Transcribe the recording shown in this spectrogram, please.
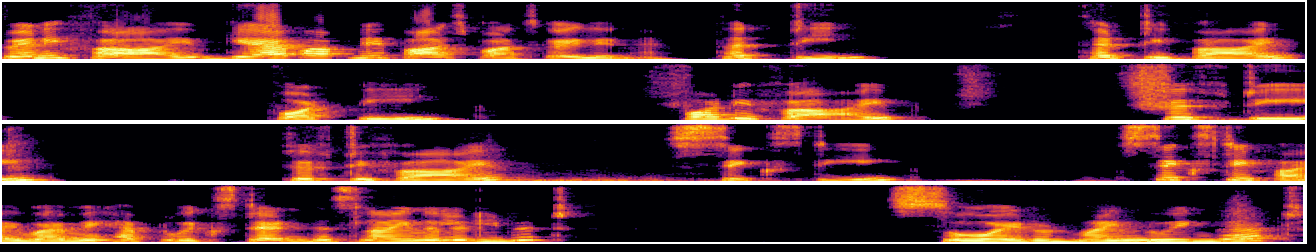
twenty five gap आपने पाँच पाँच का ही लेना है। Thirty thirty five forty forty five fifty fifty five sixty sixty five I may have to extend this line a little bit so I don't mind doing that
